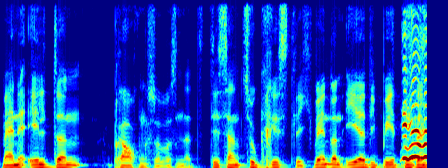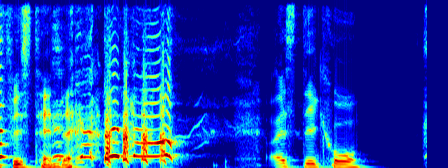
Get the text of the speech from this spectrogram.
Meine Eltern brauchen sowas nicht. Die sind zu christlich. Wenn dann eher die betenden Fisthände. Als Deko. Ah,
